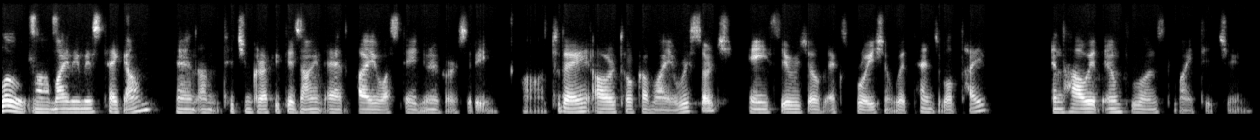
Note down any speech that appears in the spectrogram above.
Hello, uh, my name is Taegan, and I'm teaching graphic design at Iowa State University. Uh, today, I will talk about my research, a series of exploration with tangible type, and how it influenced my teaching.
